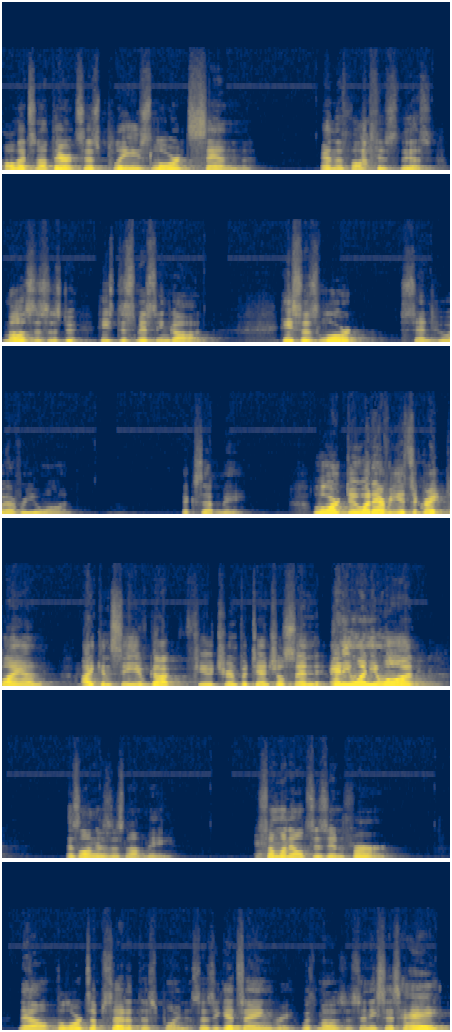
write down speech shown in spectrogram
all that's not there. It says, Please, Lord, send. And the thought is this Moses is, do, he's dismissing God. He says, Lord, send whoever you want except me. Lord, do whatever it's a great plan. I can see you've got future and potential. Send anyone you want as long as it's not me. Someone else is inferred. Now, the Lord's upset at this point. It says he gets angry with Moses and he says, Hey,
